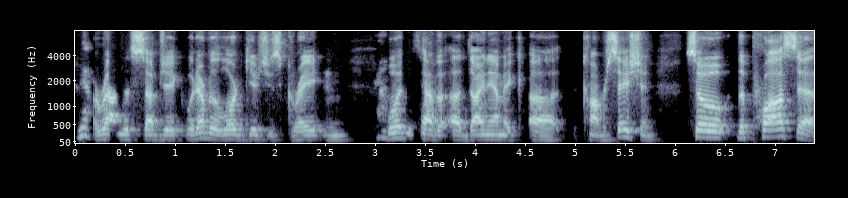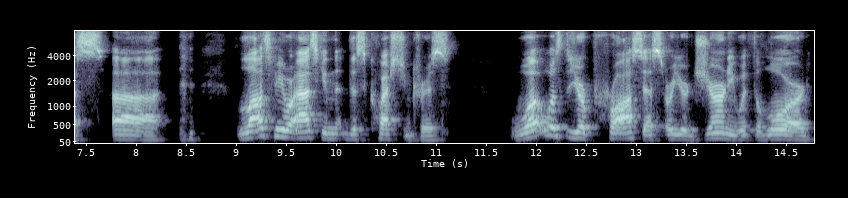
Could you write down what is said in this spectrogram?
yeah. around this subject. Whatever the Lord gives you is great, and yeah. we'll just have a, a dynamic uh, conversation. So the process, uh, lots of people are asking this question, Chris. What was your process or your journey with the Lord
